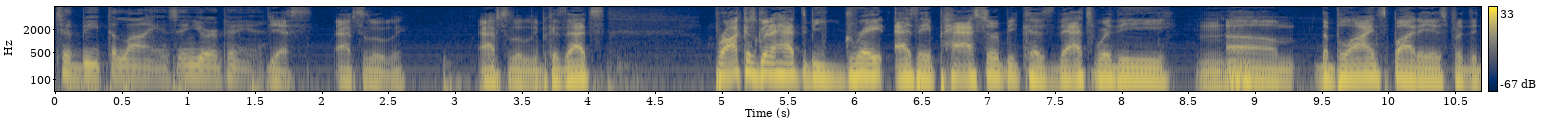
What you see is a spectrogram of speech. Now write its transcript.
to beat the Lions, in your opinion? Yes, absolutely, absolutely. Because that's Brock is going to have to be great as a passer because that's where the um, the blind spot is for the,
